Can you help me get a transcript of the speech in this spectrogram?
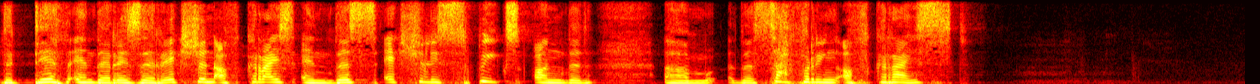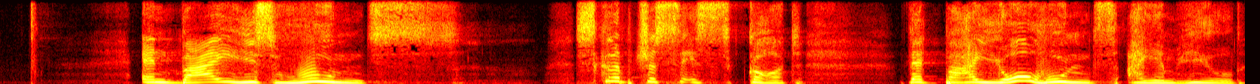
the death and the resurrection of Christ. And this actually speaks on the, um, the suffering of Christ. And by his wounds, scripture says, God, that by your wounds I am healed.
